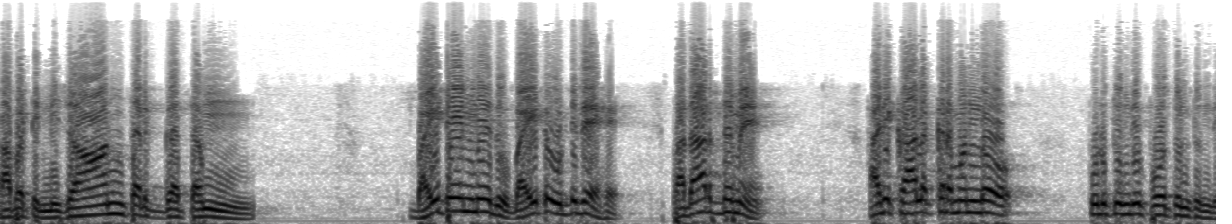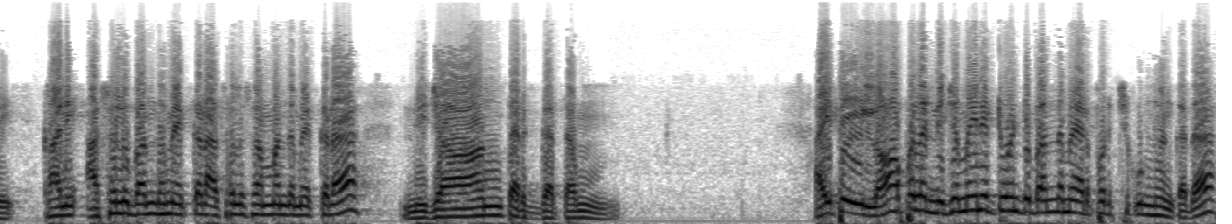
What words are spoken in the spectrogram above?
కాబట్టి నిజాంతర్గతం. బయట ఏం లేదు. బయట ఉట్టిదే. పదార్థమే. అది కాలక్రమంలో పుడుతుంది పోతుంటుంది. కానీ అసలు బంధం ఎక్కడ అసలు సంబంధం ఎక్కడ? నిజాంతర్గతం. అయితే ఈ లోపల నిజమైనటువంటి బంధం ఏర్పరచుకున్నాం కదా.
